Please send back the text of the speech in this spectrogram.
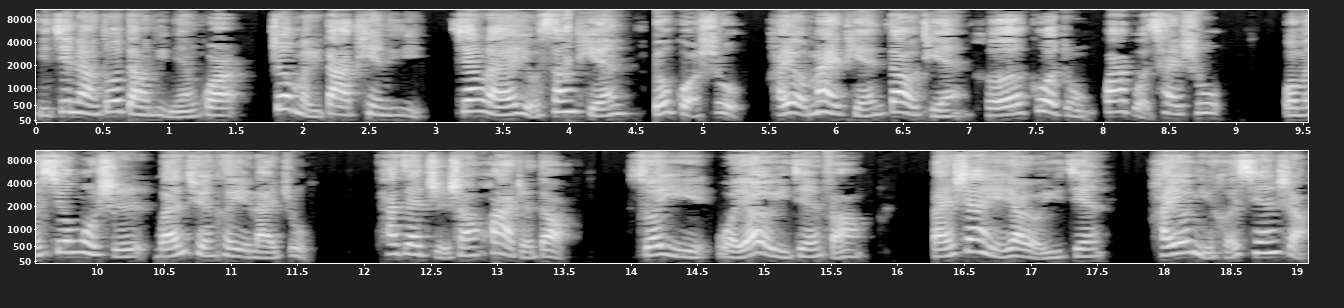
你尽量多当几年官，这么一大片地，将来有桑田、有果树，还有麦田、稻田和各种瓜果菜蔬。我们休牧时完全可以来住。他在纸上画着道：“所以我要有一间房，白善也要有一间，还有你和先生。”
